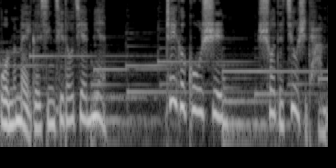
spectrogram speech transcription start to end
我们每个星期都见面。这个故事说的就是他们。”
